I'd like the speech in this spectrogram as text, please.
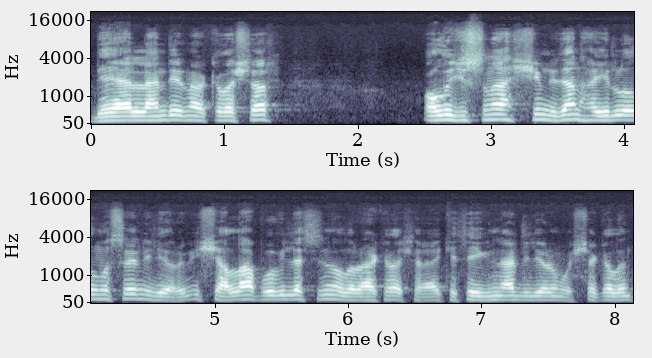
Değerlendirin arkadaşlar. Alıcısına şimdiden hayırlı olmasını diliyorum. İnşallah bu villa sizin olur arkadaşlar. Herkese iyi günler diliyorum. Hoşçakalın.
